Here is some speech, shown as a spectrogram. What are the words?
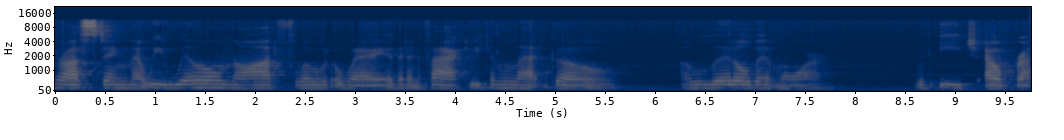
Trusting that we will not float away, that in fact we can let go a little bit more with each out breath.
